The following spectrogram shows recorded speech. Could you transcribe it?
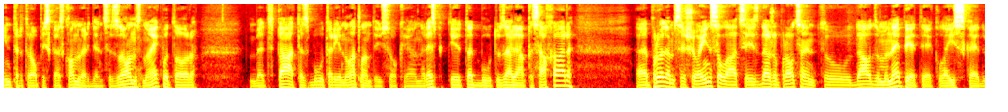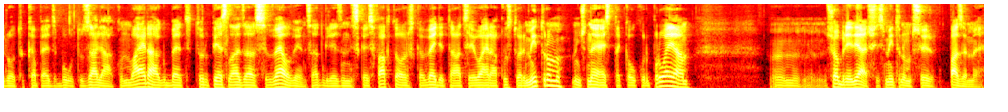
intertropiskās konverģences zonas no ekvatora, bet tā tas būtu arī no Atlantijas okeāna. Respektīvi, tad būtu zaļāka Sahara. Eh, protams, ar šo insolācijas dažu procentu daudzumu nepietiek, lai izskaidrotu, kāpēc būtu zaļāk un vairāk, bet tur pieslēdzās vēl viens atgriezeniskais faktors, ka vegetācija vairāk uztver mitrumu, viņš neaiztek kaut kur projām. Un šobrīd jā, šis mitrums ir pazemē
